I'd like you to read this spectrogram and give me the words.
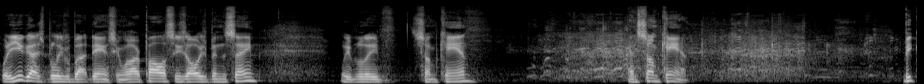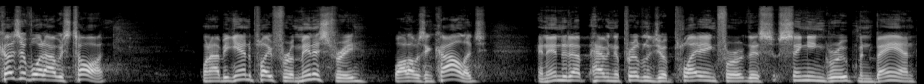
What do you guys believe about dancing? Well, our policy's always been the same. We believe some can and some can't. Because of what I was taught, when I began to play for a ministry while I was in college and ended up having the privilege of playing for this singing group and band,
